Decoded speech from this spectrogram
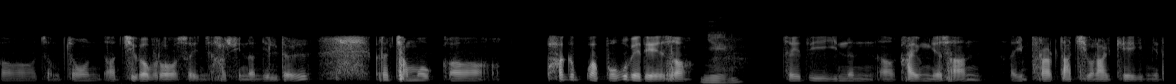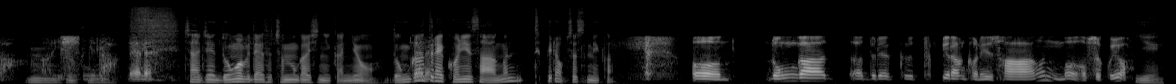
어, 좀 좋은 어, 직업으로서 이제 할 수 있는 일들 그런 장목 어, 파급과 보급에 대해서 예. 저희들이 있는 어, 가용 예산 인프라를 다 지원할 계획입니다. 음, 어, 있습니다. 네네. 자 이제 농업에 대해서 전문가시니까요. 농가들의 건의 사항은 특별히 없었습니까? 어 농가들의 그 특별한 건의 사항은 뭐 없었고요. 예.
